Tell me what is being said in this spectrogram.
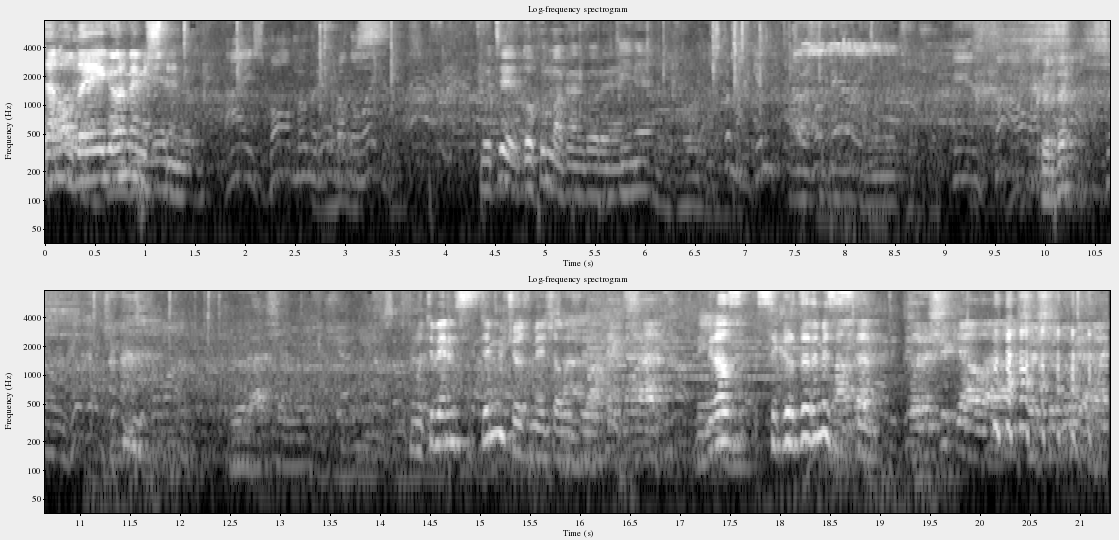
sen odayı görmemiştin. Nice ball movement here by the Lakers. Muti dokunma kanka oraya. Yine Kırdın. Muti benim sistemimi çözmeye çalışıyor. Biraz sıkırtı değil mi sistem? karışık ya bayağı şaşırdım ya.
